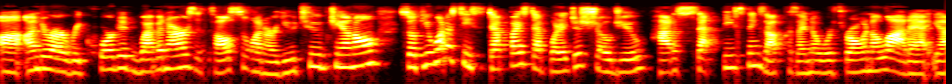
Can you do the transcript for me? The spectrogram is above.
uh, under our recorded webinars. It's also on our YouTube channel. So if you want to see step by step what I just showed you, how to set these things up, because I know we're throwing a lot at you.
